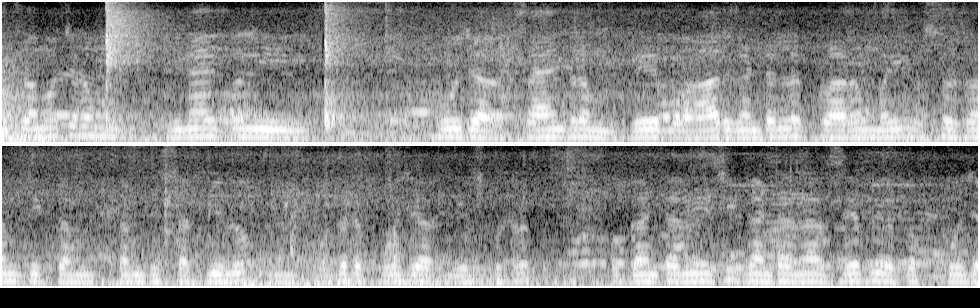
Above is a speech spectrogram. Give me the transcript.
ఈ సంవత్సరం వినాయకుని పూజ సాయంత్రం రేపు ఆరు గంటలకు ప్రారంభమై ఉత్సవ సమితి కమిటీ సభ్యులు మొదట పూజ చేసుకుంటారు. ఒక గంట నుంచి గంటన్నర సేపు యొక్క పూజ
